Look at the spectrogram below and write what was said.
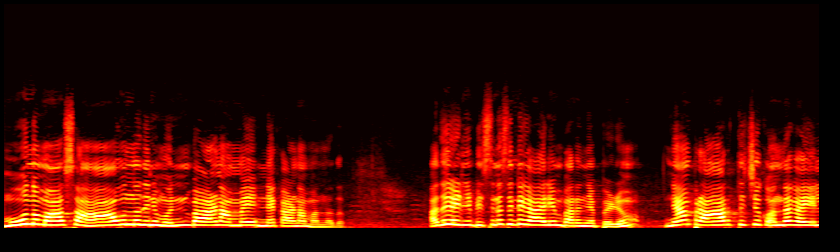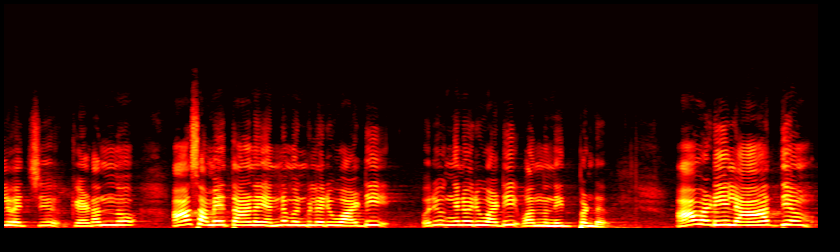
മൂന്ന് മാസം ആവുന്നതിന് മുൻപാണ് അമ്മ എന്നെ കാണാൻ വന്നത്. അത് കഴിഞ്ഞ് ബിസിനസ്സിന്റെ കാര്യം പറഞ്ഞപ്പോഴും ഞാൻ പ്രാർത്ഥിച്ച് കൊന്ത കയ്യിൽ വെച്ച് കിടന്നു. ആ സമയത്താണ് എന്റെ മുൻപിൽ ഒരു വടി ഒരു ഇങ്ങനെ ഒരു വടി വന്ന് നിൽപ്പുണ്ട്. ആ വടിയിൽ ആദ്യം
